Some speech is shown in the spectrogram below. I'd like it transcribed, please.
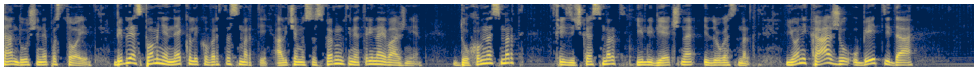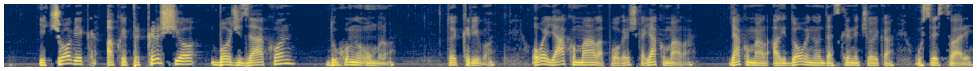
san duše ne postoji. Biblija spominje nekoliko vrsta smrti, ali ćemo se osvrnuti na tri najvažnije. Duhovna smrt, fizička smrt ili vječna i druga smrt. I oni kažu u biti da je čovjek, ako je prekršio Boži zakon, duhovno umro. To je krivo. Ovo je jako mala pogreška, jako mala. Jako mala, ali dovoljno da skrene čovjeka u sve stvari.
